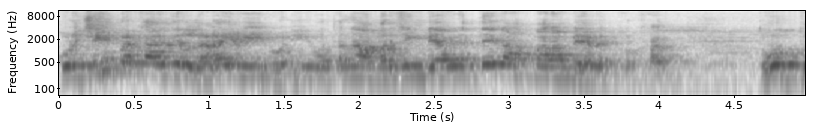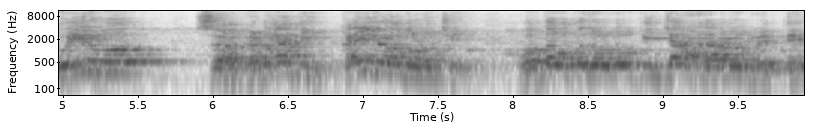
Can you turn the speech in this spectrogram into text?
कुठच्याही प्रकारची लढाई बी कोणी होतं ना अमरसिंग द्यावेत ते ना आत्माराम द्यावेत तो खात तो दुईर व घटना ती काही लढवणोची होता होता जवळजवळ तीन चार हजार लोक वेचते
